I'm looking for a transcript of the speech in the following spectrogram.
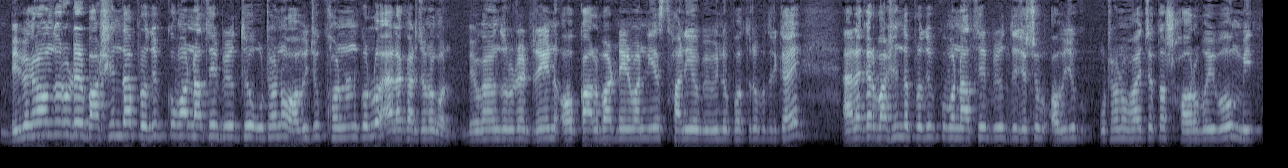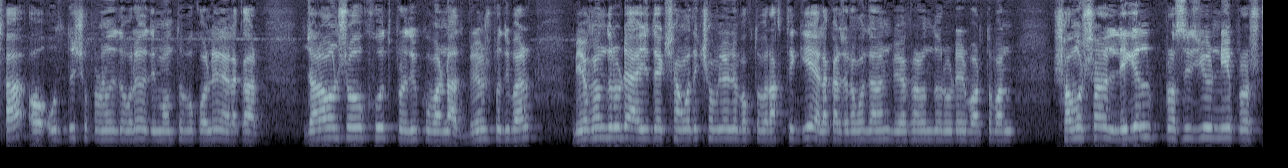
বিবেকানন্দ রোডের বাসিন্দা প্রদীপ কুমার নাথের বিরুদ্ধে উঠানো অভিযোগ খণ্ডন করল এলাকার জনগণ। বিবেকানন্দ রোডের ড্রেন ও কালভার্ট নির্মাণ নিয়ে স্থানীয় বিভিন্ন পত্রপত্রিকায় এলাকার বাসিন্দা প্রদীপ কুমার নাথের বিরুদ্ধে যেসব অভিযোগ উঠানো হয়েছে তা সর্বৈব, মিথ্যা ও উদ্দেশ্য প্রণোদিত বলে মন্তব্য করলেন এলাকার জনগণ সহ খুদ প্রদীপ কুমার নাথ। বৃহস্পতিবার বিবেকানন্দ রোডে আয়োজিত এক সাংবাদিক সম্মেলনে বক্তব্য রাখতে গিয়ে এলাকার জনগণ জানান, বিবেকানন্দ রোডের বর্তমান সমস্যার লিগেল প্রসিডিউর নিয়ে প্রশ্ন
